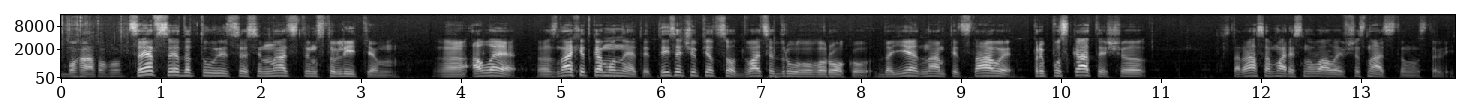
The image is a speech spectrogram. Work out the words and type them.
багатого. Це все датується 17 століттям. Е, Але знахідка монети 1522 року дає нам підстави припускати, що стара Самар існувала і в 16 столітті.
